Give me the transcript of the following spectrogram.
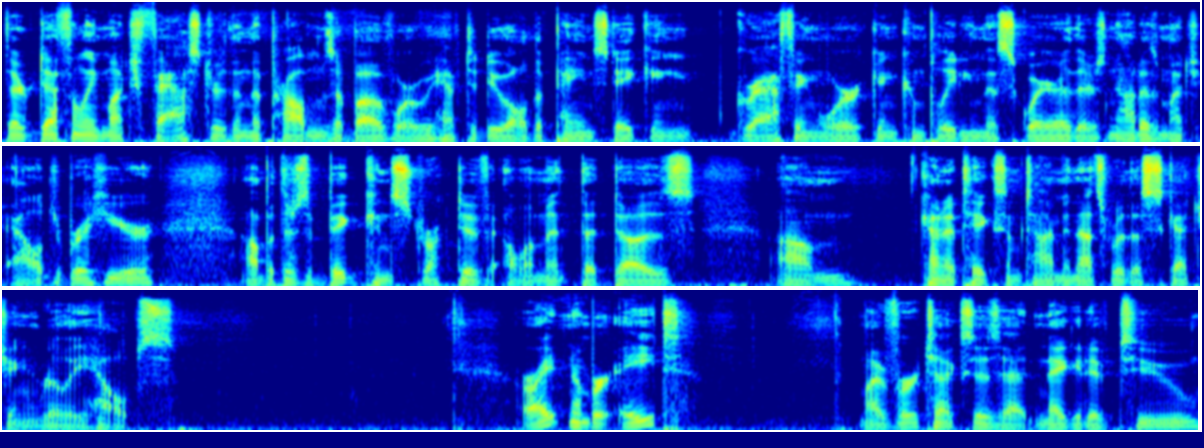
They're definitely much faster than the problems above where we have to do all the painstaking graphing work and completing the square. There's not as much algebra here, uh, but there's a big constructive element that does um, kind of take some time, and that's where the sketching really helps. All right, number eight, my vertex is at negative 2,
